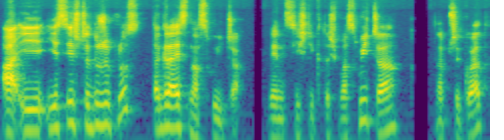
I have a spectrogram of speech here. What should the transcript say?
A i jest jeszcze duży plus, ta gra jest na Switcha, więc jeśli ktoś ma Switcha na przykład,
